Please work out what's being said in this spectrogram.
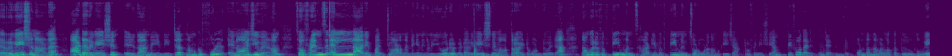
ഡെറിവേഷൻ ആണ്. ആ ഡെറിവേഷൻ എഴുതാൻ വേണ്ടിയിട്ട് നമുക്ക് ഫുൾ എനർജി വേണം. സോ ഫ്രണ്ട്സിന് എല്ലാവരും പറ്റുവാണെന്നുണ്ടെങ്കിൽ നിങ്ങൾ ഈ ഒരു ഡെറിവേഷന് മാത്രമായിട്ട് കൊണ്ടുവരിക നമുക്കൊരു ഫിഫ്റ്റീൻ മിനിറ്റ്സ് ഹാർഡ്ലി ഫിഫ്റ്റീൻ മിനിറ്റ്സോട് കൂടെ നമുക്ക് ഈ ചാപ്റ്റർ ഫിനിഷ് ചെയ്യാം. ബിഫോർ ദാറ്റ് എന്റെ എന്റെ കൊണ്ടുവന്ന വെള്ളമൊക്കെ തീർന്നുപോയി.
